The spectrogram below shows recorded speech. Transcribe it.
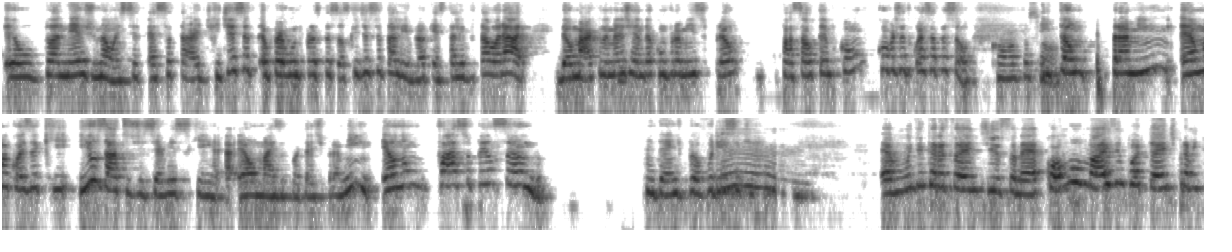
eu planejo, não, esse, essa tarde, que dia você, eu pergunto para as pessoas, que dia você está livre? Ok, você está livre, tá horário? Daí eu marco na minha agenda compromisso para eu passar o tempo com, conversando com essa pessoa. Com a pessoa. Então, para mim, é uma coisa que. E os atos de serviço, que é o mais importante para mim, eu não faço pensando. Entende? Por isso que. É muito interessante isso, né? Como o mais importante para mim.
